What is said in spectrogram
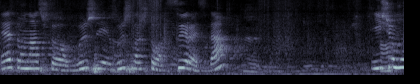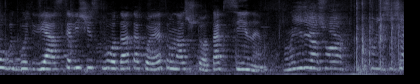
Это у нас что? Вышли, вышло что? Сырость, да? 嗯， Еще могут быть вязкое вещество, да, такое. Это у нас что? Токсины. 我们一定要说注意事项。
